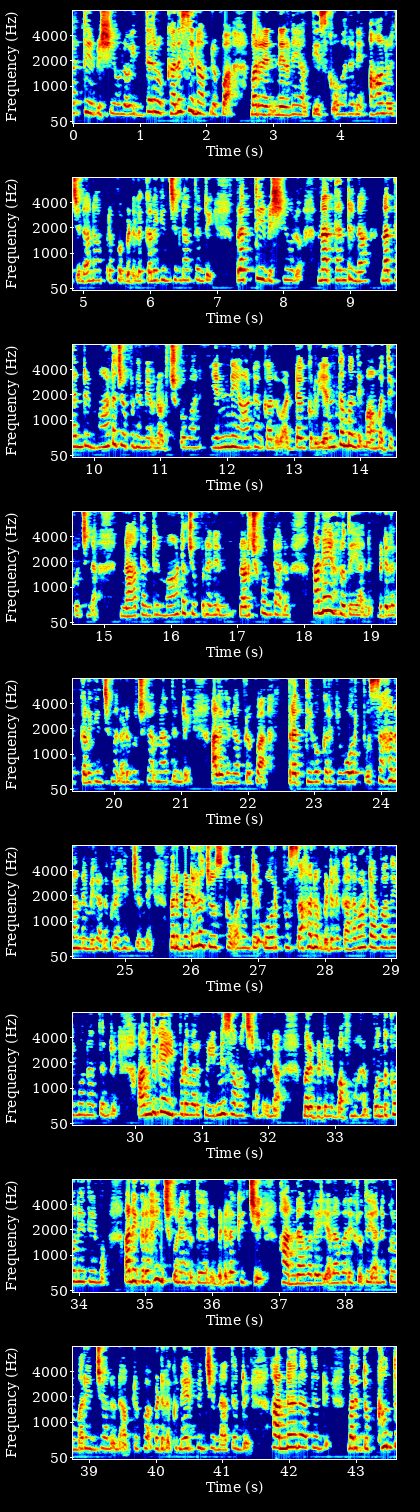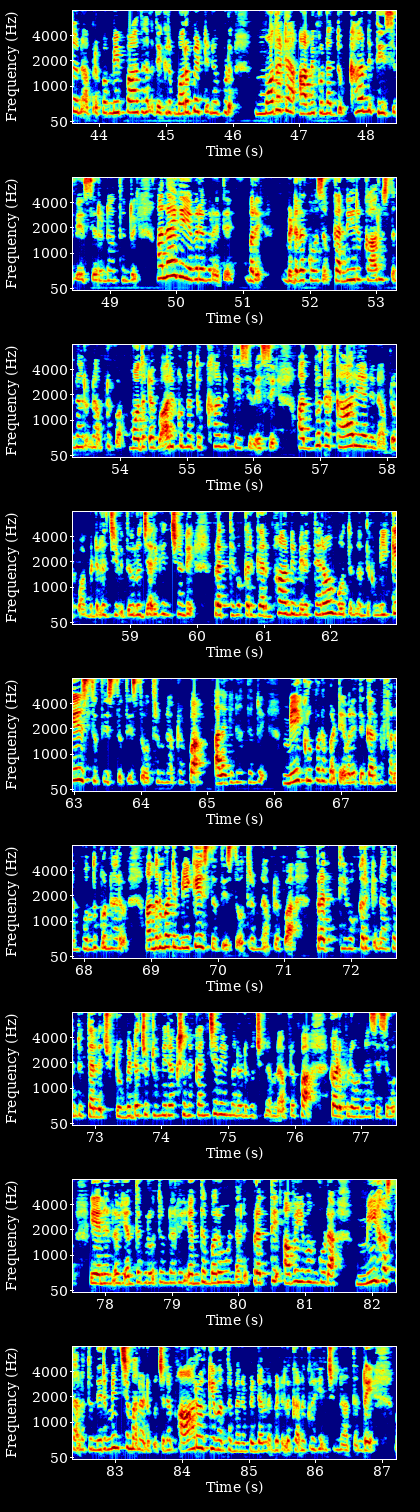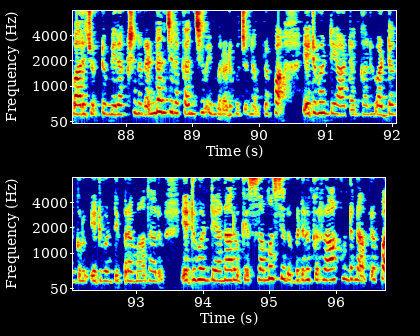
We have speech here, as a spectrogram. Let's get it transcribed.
ప్రతి విషయంలో ఇద్దరు కలిసి నా ప్రభ మరి నిర్ణయాలు తీసుకోవాలనే ఆలోచన నా ప్రభ బిడ్డలు కలిగించిన నా తండ్రి. ప్రతి విషయంలో నా తండ్రి నా నా తండ్రి మాట చొప్పున మేము నడుచుకోవాలి. ఎన్ని ఆటంకాలు అడ్డంకులు ఎంతమంది మా మధ్యకు వచ్చినా నా తండ్రి మాట చొప్పున నేను నడుచుకుంటాను. అనే హృదయాన్ని బిడ్డలకు కలిగించమని అడుగుచున్నాం నా తండ్రి. అలాగే నా ప్రభ ప్రతి ఒక్కరికి ఓర్పు సహనాన్ని మీరు అనుగ్రహించండి. మరి బిడ్డలు చూసుకోవాలంటే ఓర్పు సహనం బిడ్డలకు అలవాటు అవ్వాలేమో నా తండ్రి. అందుకే ఇప్పటి వరకు ఎన్ని సంవత్సరాలైనా మరి బిడ్డలు బహుమానం పొందుకోలేదేమో అని గ్రహించుకునే హృదయాన్ని బిడ్డలకు ఇచ్చి అన్నా వలె ఎలా వారి హృదయాన్ని కుమరించాలో నా ప్రభ బిడ్డలకు నేర్పించండి నా తండ్రి. అన్నా నా తండ్రి మరి దుఃఖంతో నా ప్రభ మీ పాదాల దగ్గర మొరబెట్టినప్పుడు మొదట ఆమెకున్న దుఃఖాన్ని తీసివేశారు నా తండ్రి. అలాగే ఎవరెవరైతే మరి బిడ్డల కోసం కన్నీరు కారుస్తున్నారు నా ప్రభ. మొదట వారికున్న దుఃఖాన్ని తీసివేసి అద్భుత కార్యాన్ని నా ప్రభ బిడ్డల జీవితంలో జరిగించండి. ప్రతి ఒక్కరి గర్భాన్ని మీరు తెరవబోతున్నందుకు మీకే స్థుతి స్థుతి స్తోత్రం నా ప్రభ. అలాగే నా తండ్రి మీ కృపను బట్టి ఎవరైతే గర్భఫలం పొందుకున్నారో అందుని బట్టి మీకే స్థుతి స్తోత్రం నా ప్రభ. ప్రతి ఒక్కరికి నా తండ్రి తల్లి చుట్టూ బిడ్డ చుట్టూ మీ రక్షణ కంచె వేయమని అడుగుచున్నాం నా ప్రభ. కడుపులో ఉన్న శిశువు ఏ నెలలో ఎంత గ్రోత్ ఉండాలి ఎంత బరువు ఉండాలి ప్రతి అవయవం కూడా మీ హస్తాలతో నిర్మించమని అడుగుచున్నాం. ఆరోగ్యవంతమైన బిడ్డల బిడ్డలకు అనుగ్రహించిన తండ్రి వారి చుట్టూ మీ రక్షణ రెండంచెల కంచె ఇమ్మని అడుగుచున్నాం ప్రభ. ఎటువంటి ఆటంకాలు అడ్డంకులు ఎటువంటి ప్రమాదాలు ఎటువంటి అనారోగ్య సమస్యలు బిడ్డలకు రాకుండా నా ప్రభ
